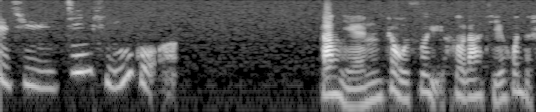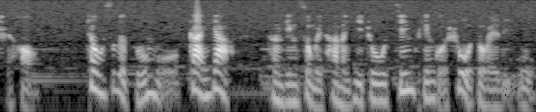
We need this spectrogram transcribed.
智取金苹果。当年宙斯与赫拉结婚的时候，宙斯的祖母盖亚曾经送给他们一株金苹果树作为礼物。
